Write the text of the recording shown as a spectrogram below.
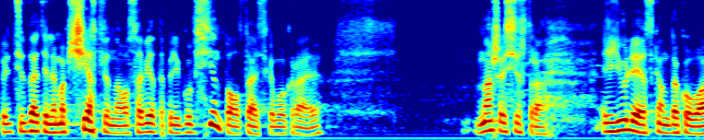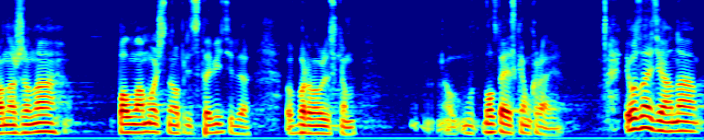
председателем общественного совета при ГУФСИН по Алтайскому краю наша сестра Юлия Скандакова, она жена полномочного представителя в Барнаульском в Алтайском крае. И вот знаете, она,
